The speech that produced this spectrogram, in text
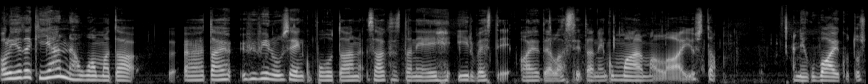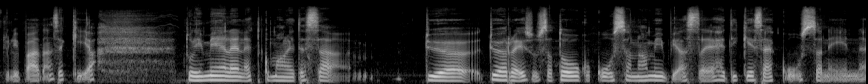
oli jotenkin jännä huomata tai hyvin usein kun puhutaan Saksasta, niin ei hirveästi ajatella sitä niin kuin maailmanlaajuista niin kuin vaikutusta ylipäätänsäkin. Ja tuli mieleen, että kun mä olin tässä työ, työreisussa toukokuussa Namibiassa ja heti kesäkuussa, niin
